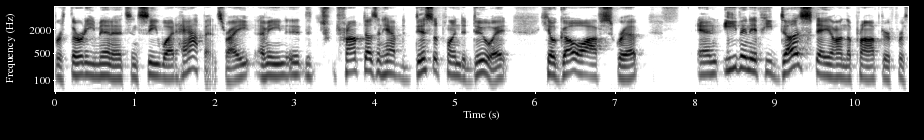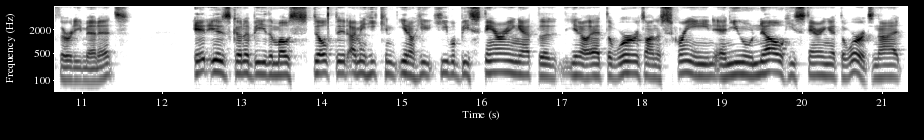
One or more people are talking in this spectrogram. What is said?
for 30 minutes and see what happens, right? I mean, it, Trump doesn't have the discipline to do it. He'll go off script. And even if he does stay on the prompter for 30 minutes, it is going to be the most stilted. I mean, he can, you know, he he will be staring at the, you know, at the words on the screen, and you know he's staring at the words, not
